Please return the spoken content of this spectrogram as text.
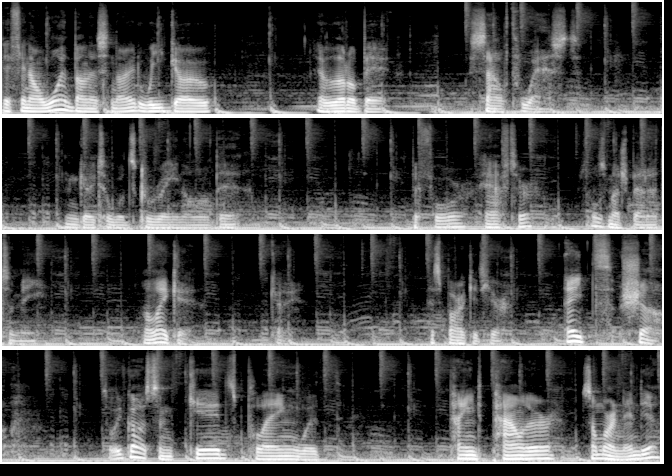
if in our white balance node we go a little bit southwest and go towards green a little bit. Before, after, feels much better to me. I like it. Okay. Let's park it here. Eighth shot. So we've got some kids playing with paint powder somewhere in India,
